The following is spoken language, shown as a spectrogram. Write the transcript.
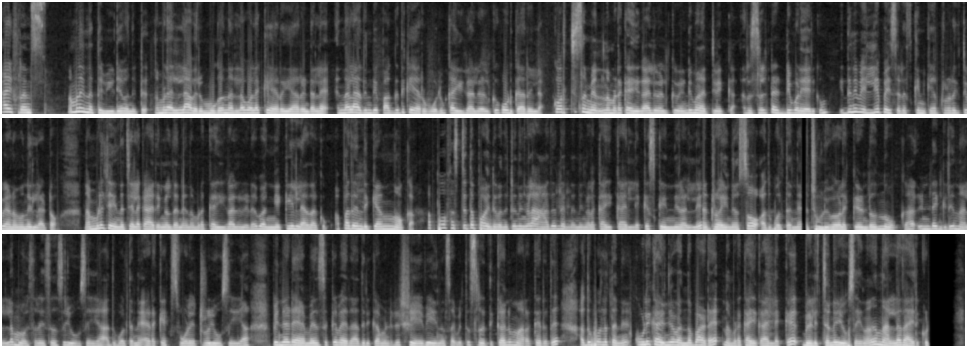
Hi friends നമ്മൾ ഇന്നത്തെ video വന്നിട്ട് നമ്മളെല്ലാവരും മുഖം നല്ലപോലെ കെയർ ചെയ്യാറുണ്ടല്ലേ? എന്നാൽ അതിന്റെ പകുതി കെയർ പോലും കൈകാലുകൾക്ക് കൊടുക്കാറില്ല. കുറച്ച് സമയം നമ്മുടെ കൈകാലുകൾക്ക് വേണ്ടി മാറ്റി വെക്കുക. റിസൾട്ട് അടിപൊളിയായിരിക്കും. ഇതിന് വലിയ പൈസയുടെ സ്കിൻ കെയർ പ്രോഡക്റ്റ് വേണമെന്നില്ല കേട്ടോ നമ്മൾ ചെയ്യുന്ന ചില കാര്യങ്ങൾ തന്നെ നമ്മുടെ കൈകാലുകളുടെ ഭംഗിയൊക്കെ ഇല്ലാതാക്കും. അപ്പോൾ അതെന്തൊക്കെയാണെന്ന് നോക്കാം. അപ്പോൾ ഫസ്റ്റത്തെ പോയിന്റ് വന്നിട്ട് നിങ്ങൾ ആദ്യം തന്നെ നിങ്ങളെ കൈക്കാലിലേക്ക് സ്കിന്നുകളിൽ ഡ്രൈനസോ അതുപോലെ തന്നെ ചുളിവുകളൊക്കെ ഉണ്ടോ എന്ന് നോക്കുക. ഉണ്ടെങ്കിൽ നല്ല മോയ്സ്ചറൈസേഴ്സ് യൂസ് ചെയ്യുക. അതുപോലെ തന്നെ ഇടയ്ക്ക് എക്സ്പോളേറ്റർ യൂസ് ചെയ്യുക. പിന്നെ ഡാമേജ് ഒക്കെ വരാതിരിക്കാൻ വേണ്ടിയിട്ട് ഷേവ് ചെയ്യുന്ന സമയത്ത് ശ്രദ്ധിക്കാനും മറക്കരുത്. അതുപോലെ തന്നെ കുളി കഴിഞ്ഞ് വന്ന പാടെ നമ്മുടെ കൈകാലിലൊക്കെ വെളിച്ചെണ്ണ യൂസ് ചെയ്യുന്നത് നല്ലതായിരിക്കും.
